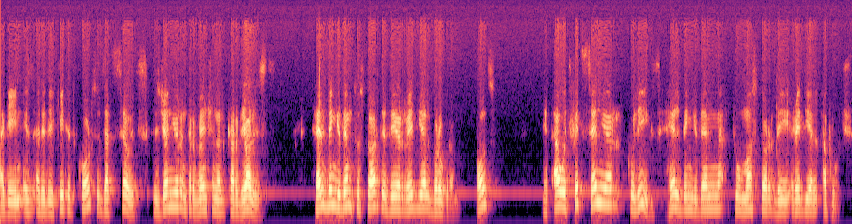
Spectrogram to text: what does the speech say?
again, is a dedicated course that suits junior interventional cardiologists, helping them to start their radial program. Also, it outfits senior colleagues, helping them to master the radial approach.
